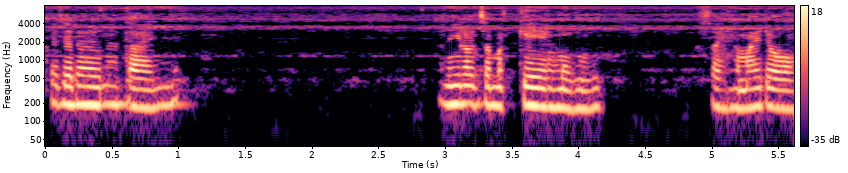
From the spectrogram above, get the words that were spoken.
ก็จะได้หน้าตาอย่างนี้ อันนี้เราจะมาแกงหมูใส่หน่อไม้ดอง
